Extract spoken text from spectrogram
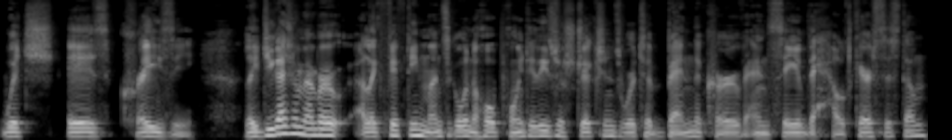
which is crazy. Like, do you guys remember uh, like 15 months ago when the whole point of these restrictions were to bend the curve and save the healthcare system?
